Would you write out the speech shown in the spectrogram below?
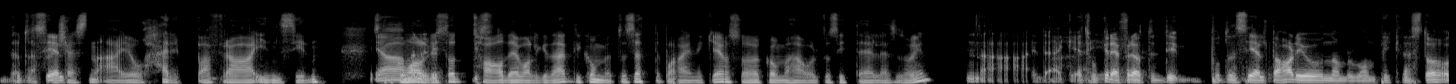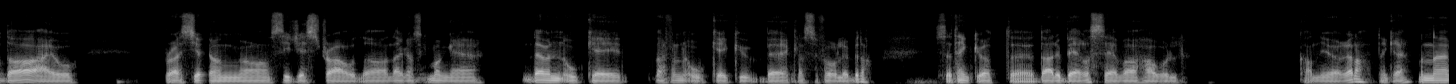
Denne franchisen er jo herpa fra innsiden. Så Ja, de kommer aldri til å ta det valget der. De kommer til å sette på Heineke, og så kommer Howell til å sitte hele sesongen. Nei, det er ikke, jeg tror ikke det. For at de, potensielt da har de jo number one pick neste år, og da er jo Bryce Young og CJ Stroud og det er ganske mange Det er vel en ok i hvert fall en ok QB-klasse foreløpig, da. Så jeg tenker jo at uh, da er det bedre å se hva Howell kan gjøre, da, tenker jeg. Men uh,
